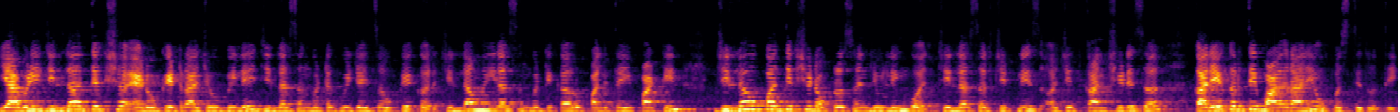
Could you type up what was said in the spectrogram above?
यावेळी जिल्हा अध्यक्ष ॲडव्होकेट राजीव बिले जिल्हा संघटक विजय चौकेकर जिल्हा महिला संघटिका रुपालीताई पाटील जिल्हा उपाध्यक्ष डॉक्टर संजीव लिंगवत जिल्हा सरचिटणीस अजित कानशिडे सर कार्यकर्ते बाळ राणे उपस्थित होते.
